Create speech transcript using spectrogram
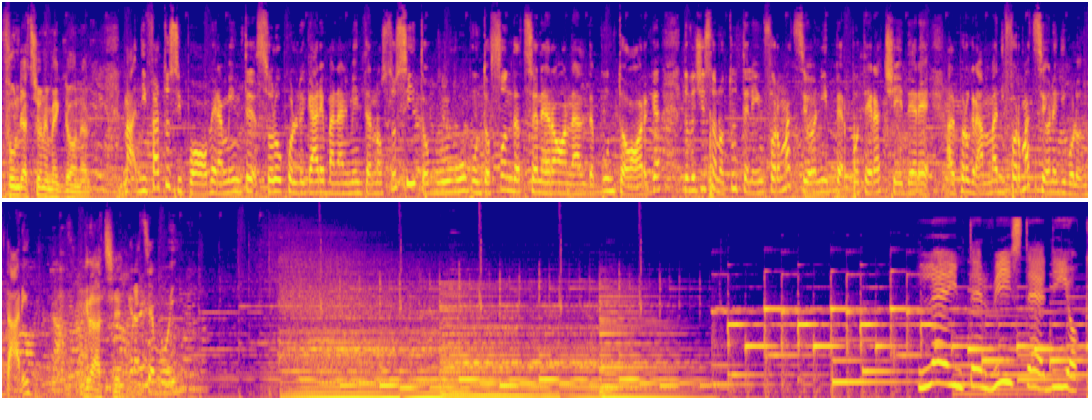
Fondazione McDonald's? Ma di fatto si può veramente solo collegare banalmente al nostro sito www.fondazioneronald.org dove ci sono tutte le informazioni per poter accedere al programma di formazione di volontari. Grazie. Grazie a voi. Le interviste di OK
